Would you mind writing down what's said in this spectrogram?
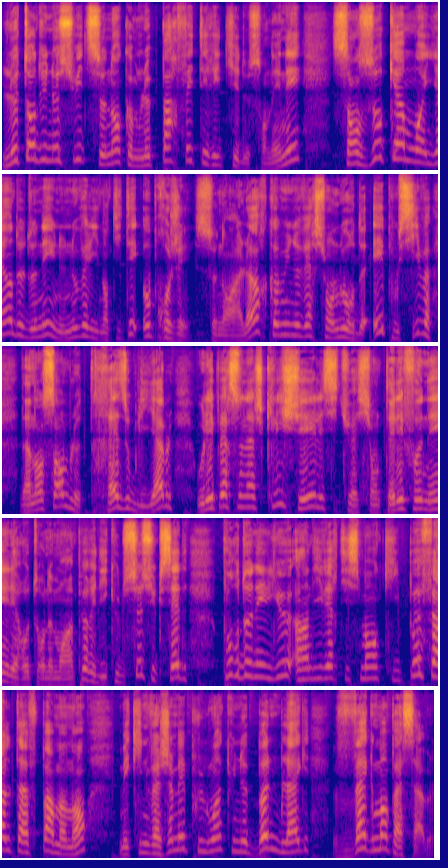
le temps d'une suite sonnant comme le parfait héritier de son aîné, sans aucun moyen de donner une nouvelle identité au projet, sonnant alors comme une version lourde et poussive d'un ensemble très oubliable, où les personnages clichés, les situations téléphonées les retournements un peu ridicules se succèdent pour donner lieu à un divertissement qui peut faire le taf par moment, mais qui ne va jamais plus loin qu'une bonne blague vaguement passable.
